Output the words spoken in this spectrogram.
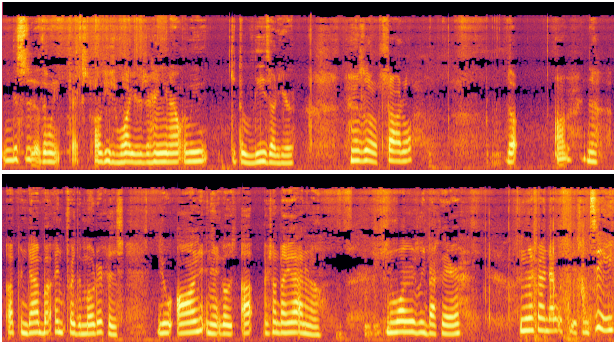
And this is the thing we fixed. All these wires are hanging out and we get the leaves out of here. Here's a little throttle the on the up and down button for the motor because you on and then it goes up or something like that. I don't know. And the wires lead back there. And then I found out what you can see,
